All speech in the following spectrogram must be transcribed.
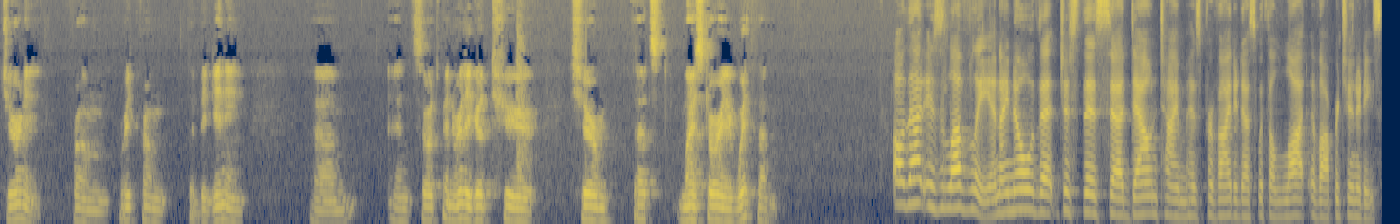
journey from right from the beginning. Um, and so it's been really good to share that's my story with them. Oh, that is lovely. And I know that just this uh, downtime has provided us with a lot of opportunities.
